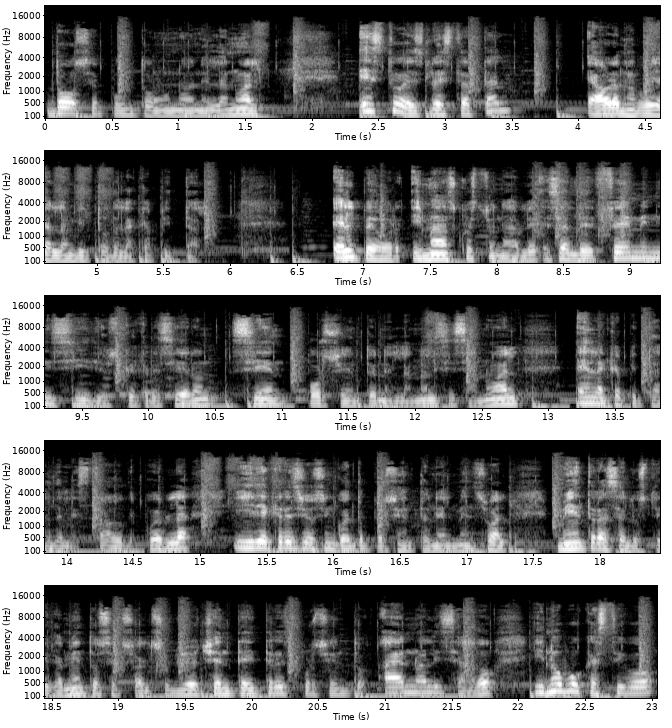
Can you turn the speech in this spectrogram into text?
12.1% en el anual. Esto es lo estatal. Ahora me voy al ámbito de la capital. El peor y más cuestionable es el de feminicidios que crecieron 100% en el análisis anual en la capital del estado de Puebla y decreció 50% en el mensual, mientras el hostigamiento sexual subió 83% anualizado y no hubo castigo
